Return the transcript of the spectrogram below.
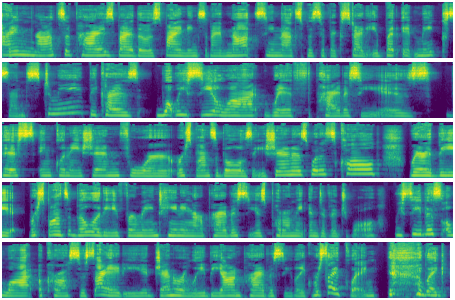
I'm not surprised by those findings, and I've not seen that specific study, but it makes sense to me because what we see a lot with privacy is this inclination for responsibilization is what it's called, where the responsibility for maintaining our privacy is put on the individual. We see this a lot across society, generally beyond privacy, like recycling. like,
